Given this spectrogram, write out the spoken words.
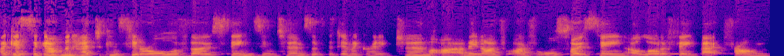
I guess the government had to consider all of those things in terms of the democratic term. I, mean, I've, I've also seen a lot of feedback from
